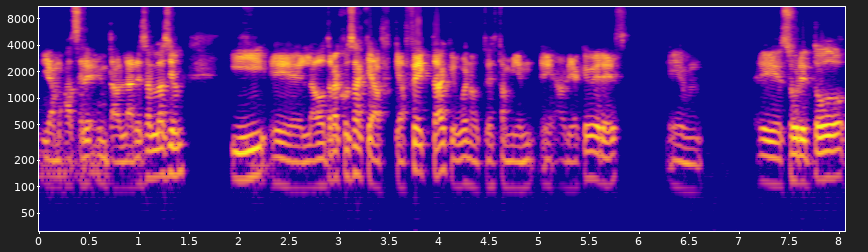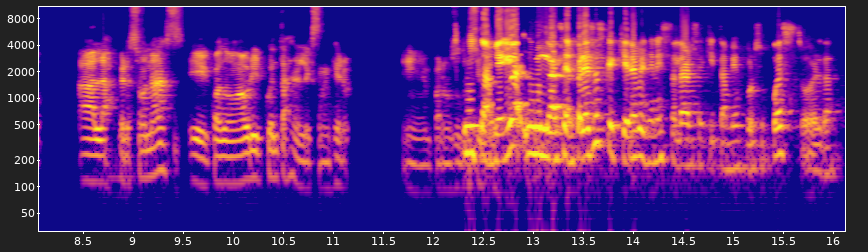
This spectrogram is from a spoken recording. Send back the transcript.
digamos, hacer, entablar esa relación. Y la otra cosa que, que, afecta, que bueno, ustedes también habría que ver es, em, sobre todo a las personas cuando van a abrir cuentas en el extranjero. para nosotros y también las empresas que quieren venir a instalarse aquí también, por supuesto, ¿verdad?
